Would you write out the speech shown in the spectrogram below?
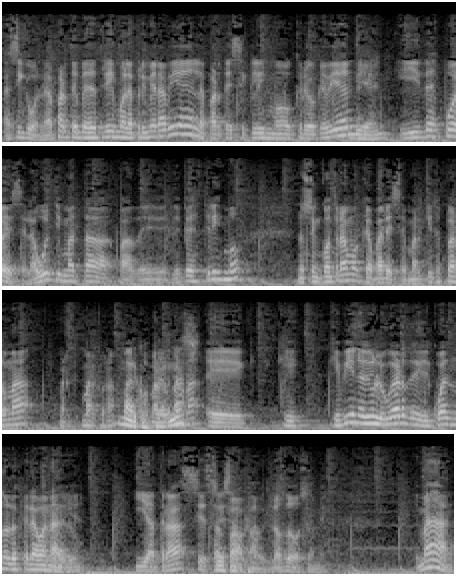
así que bueno, la parte de pedestrismo la primera bien, la parte de ciclismo creo que bien. Bien. Y después, en la última etapa de, pedestrismo, nos encontramos que aparece Marquitos Perna, Marco, ¿no? Marcos, Pernas. que, que, viene de un lugar del cual no lo esperaba nadie. Y atrás César, Pablo, los dos. También. Man,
